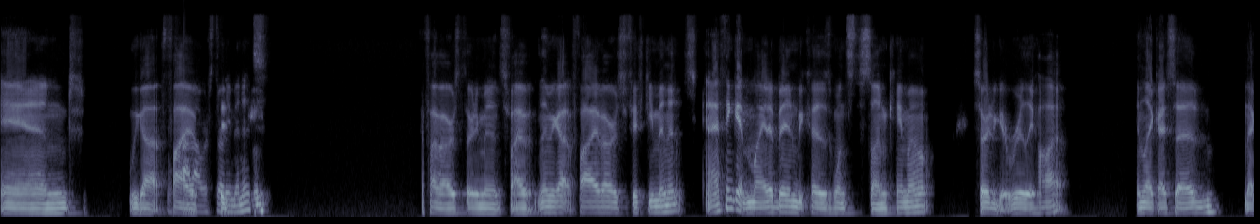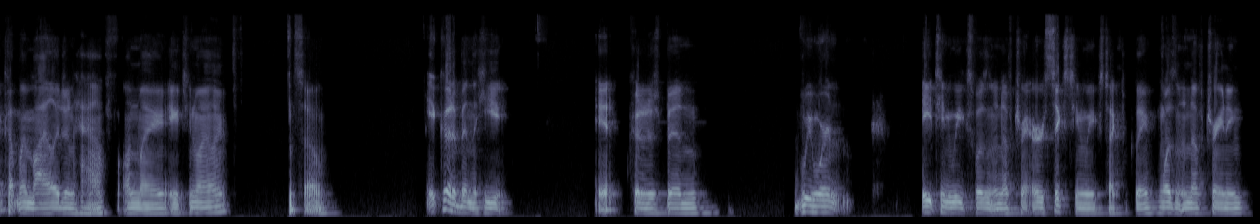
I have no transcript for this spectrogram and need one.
and we got five, five hours, 30 minutes. Five hours, 30 minutes, five. Then we got five hours, 50 minutes. And I think it might have been because once the sun came out, started to get really hot. And like I said, that cut my mileage in half on my 18 miler. So it could have been the heat. It could have just been we weren't 18 weeks wasn't enough train or 16 weeks technically wasn't enough training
